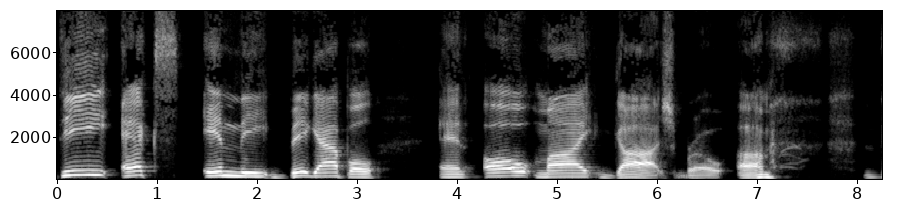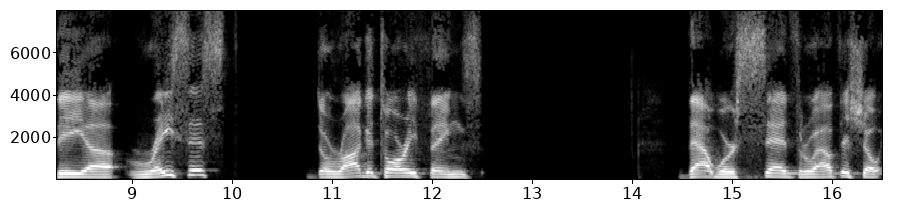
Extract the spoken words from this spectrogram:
DX in the Big Apple. And oh my gosh, bro. Um, the uh, racist, derogatory things that were said throughout this show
